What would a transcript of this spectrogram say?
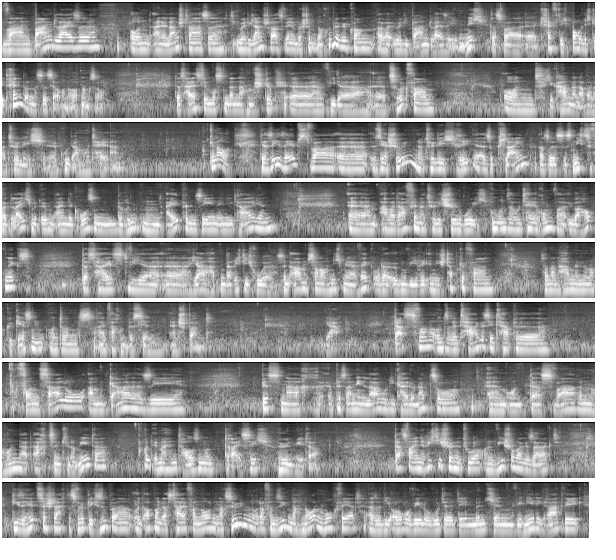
waren Bahngleise und eine Landstraße. Die, über die Landstraße wären wir bestimmt noch rübergekommen, aber über die Bahngleise eben nicht. Das war äh, kräftig baulich getrennt und das ist ja auch in Ordnung so. Das heißt, wir mussten dann nach einem Stück äh, wieder äh, zurückfahren und hier kam dann aber natürlich äh, gut am Hotel an. Genau. Der See selbst war äh, sehr schön, natürlich also klein. Also es ist nicht zu vergleichen mit irgendeinem der großen berühmten Alpenseen in Italien. Ähm, aber dafür natürlich schön ruhig. Um unser Hotel rum war überhaupt nichts. Das heißt, wir äh, ja, hatten da richtig Ruhe. Sind abends dann auch nicht mehr weg oder irgendwie in die Stadt gefahren, sondern haben dann nur noch gegessen und uns einfach ein bisschen entspannt. Ja, das war unsere Tagesetappe von Salo am Gardasee bis, nach, bis an den Lago di Caldonazzo. Ähm, und das waren 118 Kilometer und immerhin 1030 Höhenmeter. Das war eine richtig schöne Tour und wie schon mal gesagt, diese Hitzeschlacht ist wirklich super und ob man das Tal von Norden nach Süden oder von Süden nach Norden hochfährt, also die Eurovelo-Route, den München-Venedig-Radweg,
